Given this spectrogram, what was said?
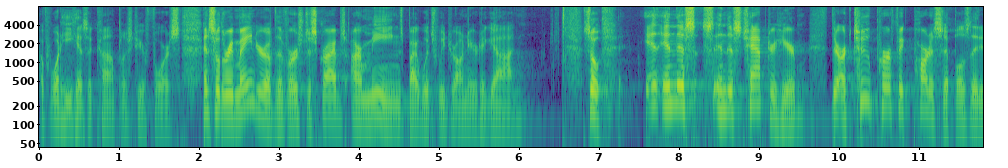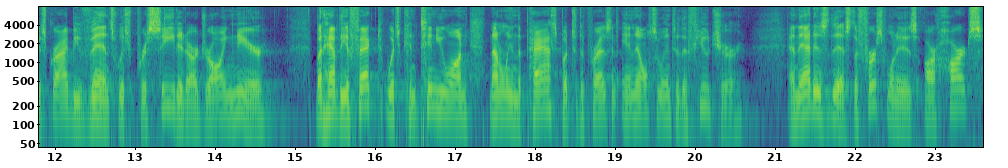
of what he has accomplished here for us. And so the remainder of the verse describes our means by which we draw near to God. So in, in, this, in this chapter here, there are two perfect participles that describe events which preceded our drawing near, but have the effect which continue on not only in the past, but to the present and also into the future and that is this the first one is our hearts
